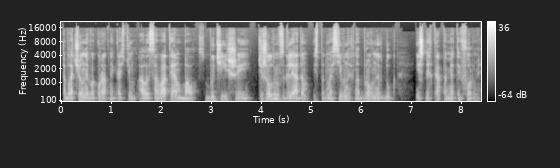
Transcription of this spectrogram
Облаченный в аккуратный костюм, а амбал с бычьей шеей, тяжелым взглядом из-под массивных надбровных дуг – и слегка помятой форме.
